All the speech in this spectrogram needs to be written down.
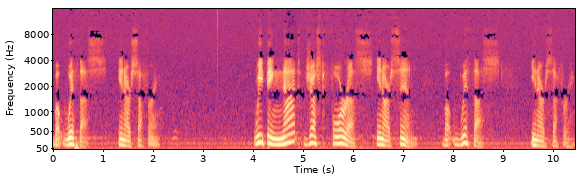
but with us in our suffering. Weeping not just for us in our sin, but with us in our suffering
